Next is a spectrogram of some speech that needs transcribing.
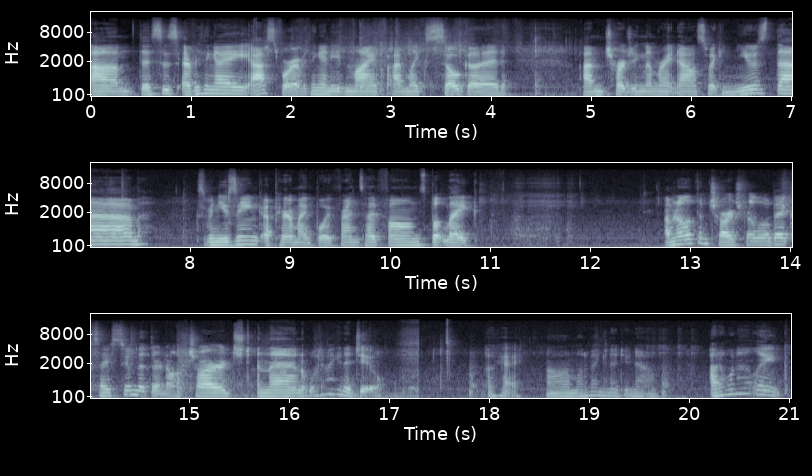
Um, this is everything I asked for, everything I need in life. I'm like so good. I'm charging them right now so I can use them. Because I've been using a pair of my boyfriend's headphones, but like, I'm gonna let them charge for a little bit because I assume that they're not charged. And then, what am I gonna do? Okay, um, what am I gonna do now? I don't want to like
